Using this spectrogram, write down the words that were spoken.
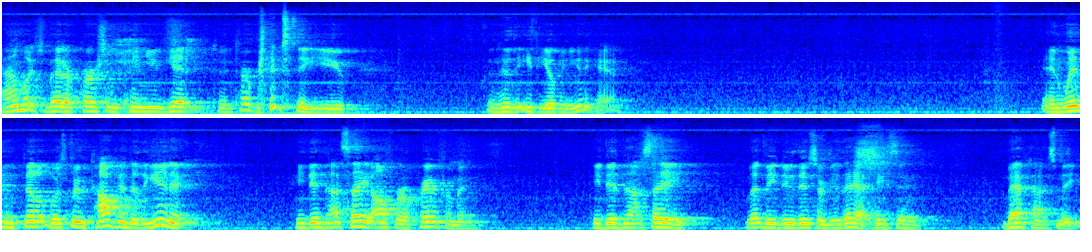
how much better person can you get to interpret it to you than who the Ethiopian eunuch had? And when Philip was through talking to the eunuch, he did not say, offer a prayer for me. He did not say, let me do this or do that. He said, baptize me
